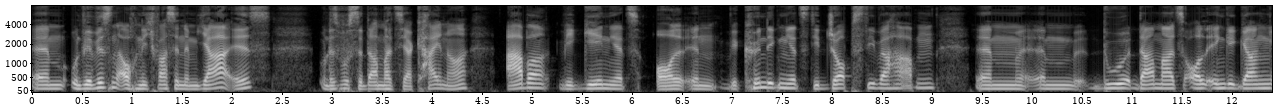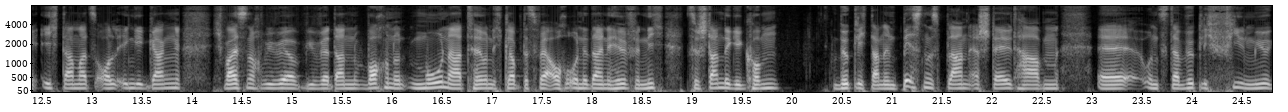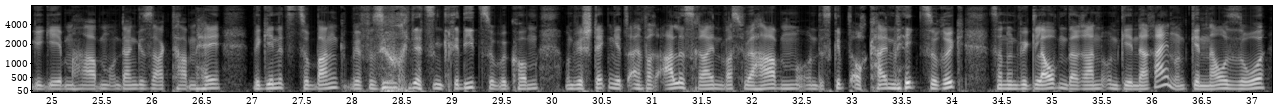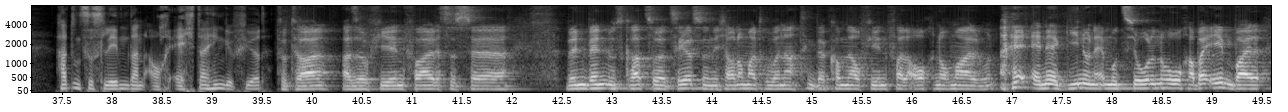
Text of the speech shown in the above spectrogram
ähm, und wir wissen auch nicht, was in einem Jahr ist und das wusste damals ja keiner, aber wir gehen jetzt all in. Wir kündigen jetzt die Jobs, die wir haben. Ähm, ähm, du damals all in gegangen, ich damals all in gegangen. Ich weiß noch, wie wir, wie wir dann Wochen und Monate, und ich glaube, das wäre auch ohne deine Hilfe nicht zustande gekommen, wirklich dann einen Businessplan erstellt haben, äh, uns da wirklich viel Mühe gegeben haben und dann gesagt haben, hey, wir gehen jetzt zur Bank, wir versuchen jetzt einen Kredit zu bekommen und wir stecken jetzt einfach alles rein, was wir haben und es gibt auch keinen Weg zurück, sondern wir glauben daran und gehen da rein und genau so hat uns das Leben dann auch echt dahin geführt. Total, also auf jeden Fall, das ist äh wenn, wenn du es gerade so erzählst und ich auch nochmal drüber nachdenke, da kommen auf jeden Fall auch nochmal Energien und Emotionen hoch. Aber eben, weil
